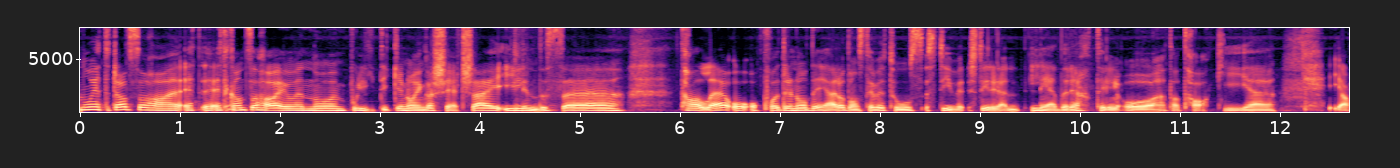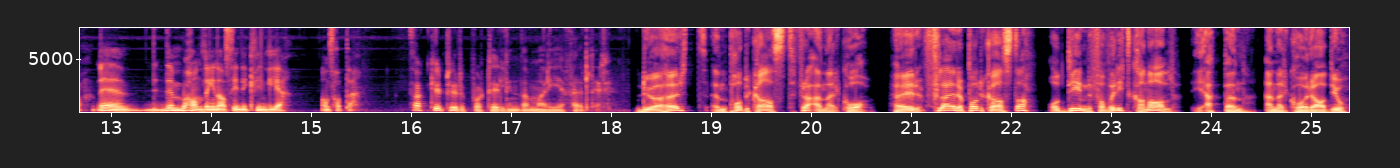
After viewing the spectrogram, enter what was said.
nå i etterkant så har, et, etterkant så har jo en, en politiker nå engasjert seg i Lindes eh, tale, og oppfordrer nå DR og Dans TV 2s styreledere til å ta tak i eh, ja, eh, den behandlingen av sine kvinnelige ansatte. Takk, kulturreporter Linda Marie Fedler. Du har hørt en podkast fra NRK. Hør flere podkaster og din favorittkanal i appen NRK Radio.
